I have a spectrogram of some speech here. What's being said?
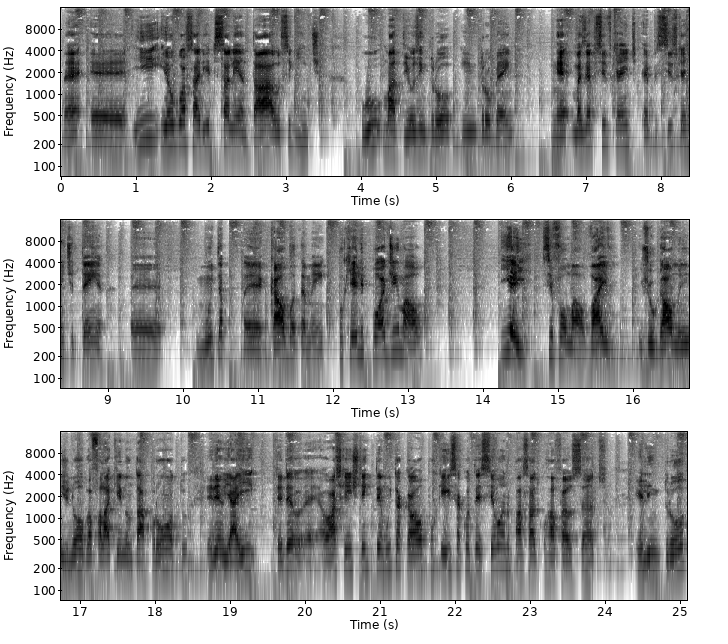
Né? É, e eu gostaria de salientar o seguinte: o Matheus entrou, entrou bem, né? mas é preciso que a gente, é preciso que a gente tenha é, muita é, calma também, porque ele pode ir mal. E aí, se for mal, vai julgar o menino de novo, vai falar que ele não tá pronto, entendeu? E aí, entendeu? É, eu acho que a gente tem que ter muita calma, porque isso aconteceu ano passado com o Rafael Santos. Ele entrou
